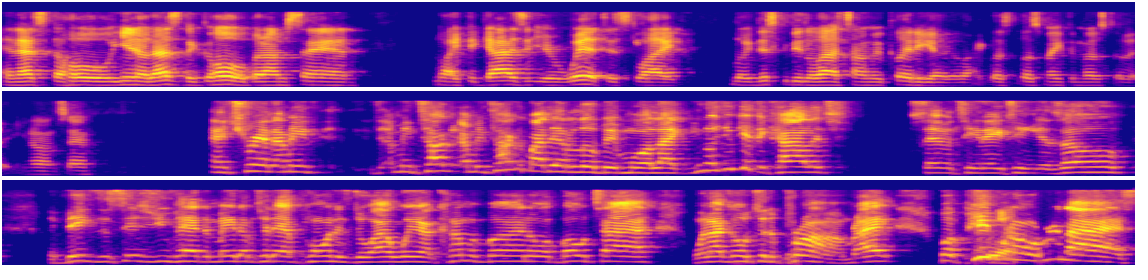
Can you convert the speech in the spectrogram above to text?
and that's the whole, you know, that's the goal. But I'm saying, like the guys that you're with, it's like, look, this could be the last time we play together. Like, let's let's make the most of it. You know what I'm saying? And Trent, I mean, I mean, talk, I mean, talk about that a little bit more. Like, you know, you get to college, 17, 18 years old the biggest decision you've had to make up to that point is do I wear a cummerbund or a bow tie when I go to the prom, right? But people yeah. don't realize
